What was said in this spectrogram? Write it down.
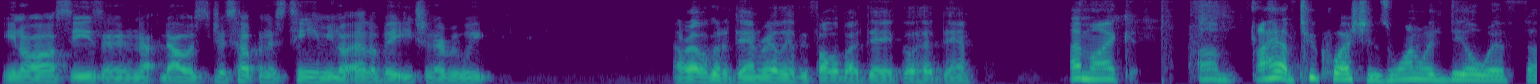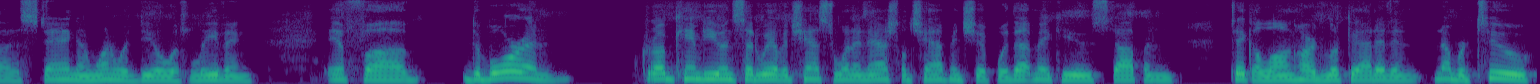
you know, all season. And that, that, was just helping this team, you know, elevate each and every week. All right, we'll go to Dan Raley. He'll be followed by Dave. Go ahead, Dan. Hi, Mike. Um, I have two questions. One would deal with uh, staying and one would deal with leaving. If uh, DeBoer and Grubb came to you and said, we have a chance to win a national championship, would that make you stop and – take a long, hard look at it? And number two,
